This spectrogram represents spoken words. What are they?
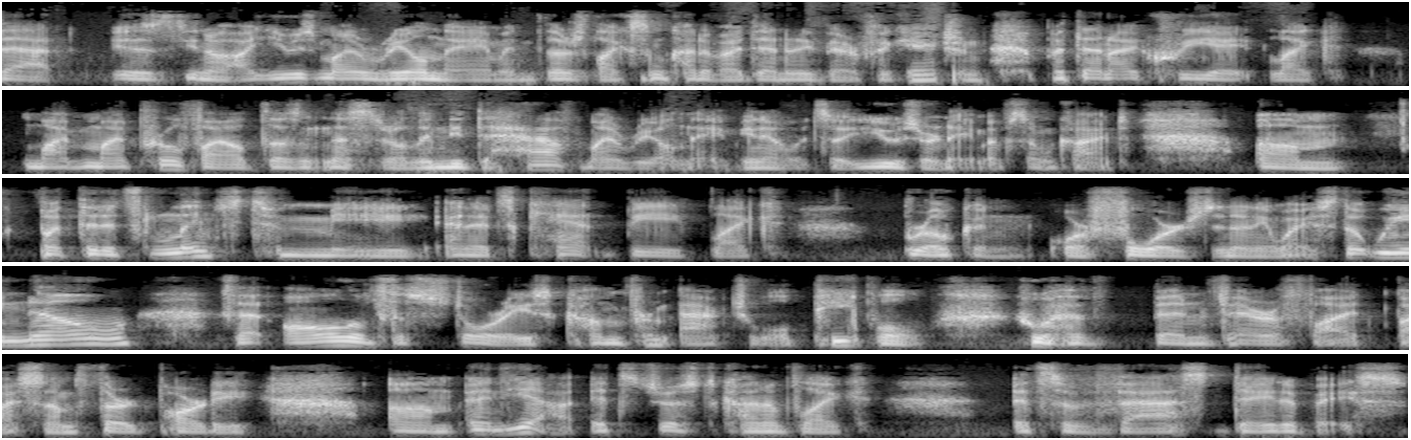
that is you know I use my real name and there's like some kind of identity verification, but then I create like my, my profile doesn't necessarily need to have my real name. You know, it's a username of some kind, um, but that it's linked to me and it can't be like broken or forged in any way. So that we know that all of the stories come from actual people who have been verified by some third party. Um, and yeah, it's just kind of like it's a vast database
